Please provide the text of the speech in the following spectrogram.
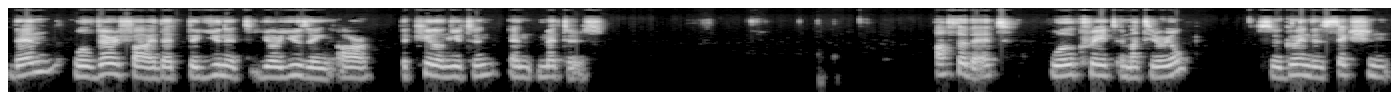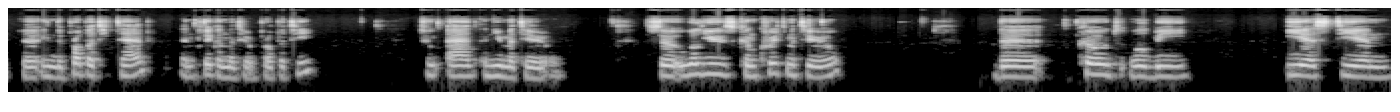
Then we'll verify that the unit you're using are the kilonewton and meters. After that, we'll create a material. So go in the section uh, in the property tab and click on material property to add a new material. So we'll use concrete material. The code will be ASTM-RC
